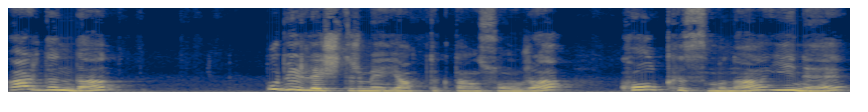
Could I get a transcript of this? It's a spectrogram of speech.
Ardından bu birleştirmeyi yaptıktan sonra kol kısmına yine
